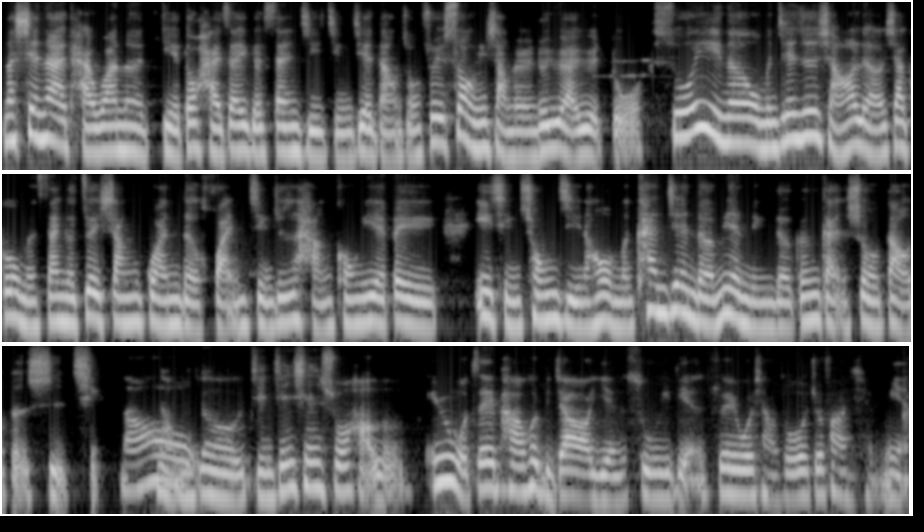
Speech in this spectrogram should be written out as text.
那现在台湾呢也都还在一个三级警戒当中，所以受影响的人就越来越多。所以呢，我们今天就是想要聊一下跟我们三个最相关的环境，就是航空业被疫情冲击，然后我们看见的、面临的跟感受到的事情。然后那我们就简简先说好了，因为我这一趴会比较严肃一点，所以我想说我就放前面。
